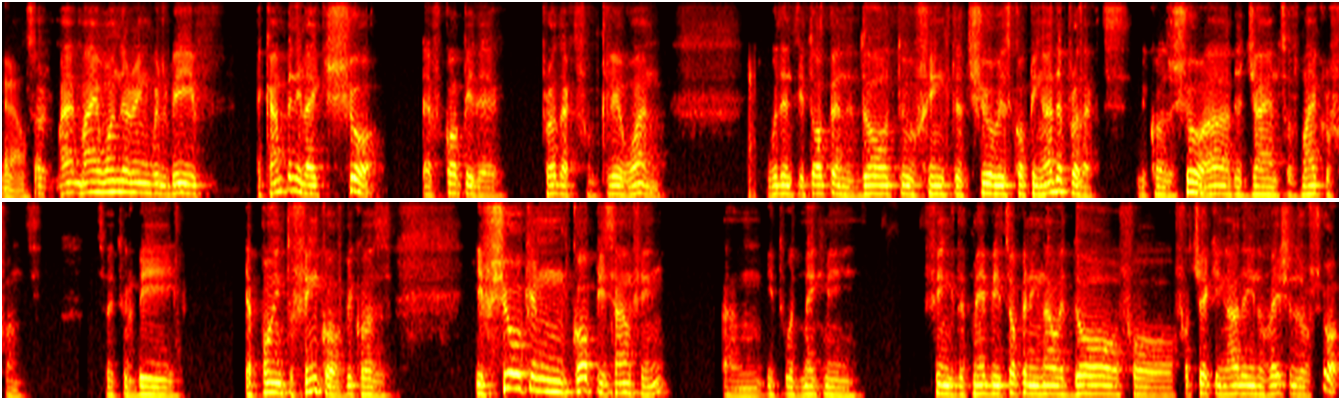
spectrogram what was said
you know, sorry, my, my wondering will be if a company like Shure have copied a product from Clear One, wouldn't it open the door to think that Shure is copying other products? Because Shure are the giants of microphones. So it will be a point to think of because if Shure can copy something, um, it would make me think that maybe it's opening now a door for for checking other innovations of Shure.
